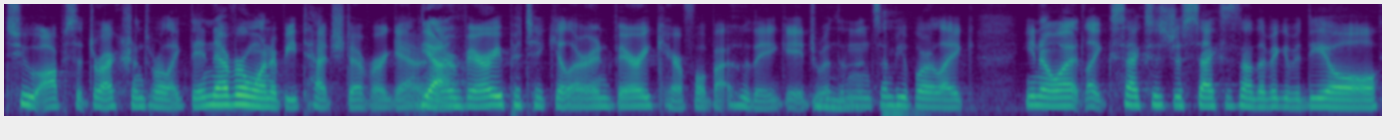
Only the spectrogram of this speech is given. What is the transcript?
two opposite directions where like they never want to be touched ever again. Yeah. they're very particular and very careful about who they engage with. Mm. And then some people are like, you know what, like sex is just sex. It's not that big of a deal.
